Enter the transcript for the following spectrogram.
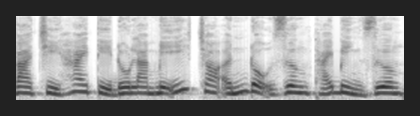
và chỉ 2 tỷ đô la Mỹ cho Ấn Độ Dương-Thái Bình Dương.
